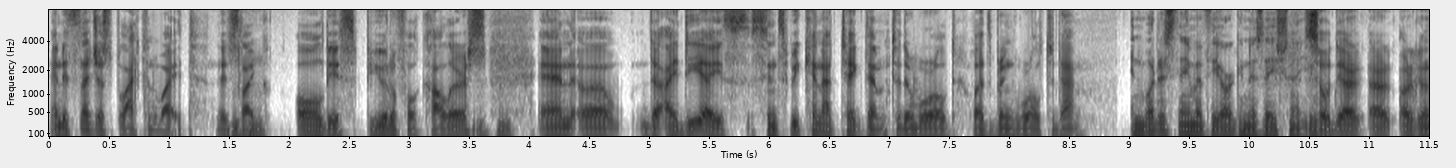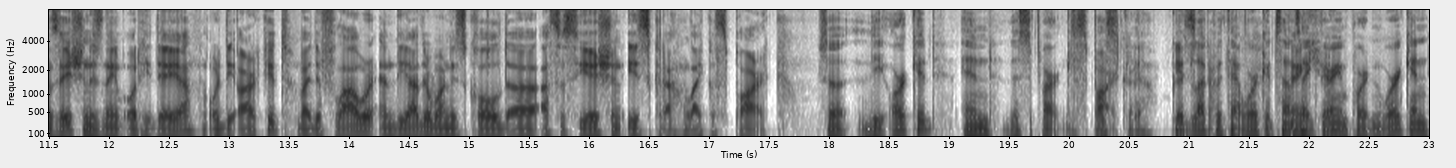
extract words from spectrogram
And it's not just black and white. It's like all these beautiful colors. And uh, the idea is, since we cannot take them to the world, let's bring world to them. And what is the name of the organization that you So the or- or- organization is named Orhidea or the Orchid by the flower, and the other one is called uh, Association Iskra, like a spark. So the orchid and the spark. The spark, Iskra. yeah. Good luck with that work. It sounds Thank like very important work. And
